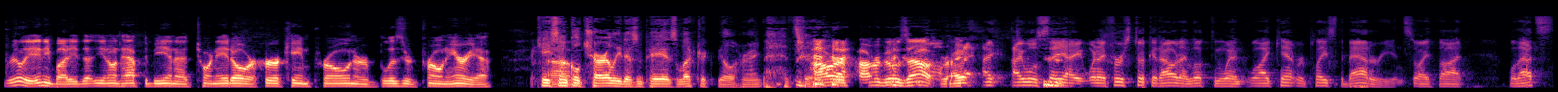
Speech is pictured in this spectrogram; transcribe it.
really anybody. That you don't have to be in a tornado or hurricane prone or blizzard prone area. In case um, Uncle Charlie doesn't pay his electric bill, right? That's right. Power power goes out, right? I, I, I will say, I when I first took it out, I looked and went, well, I can't replace the battery, and so I thought, well, that's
